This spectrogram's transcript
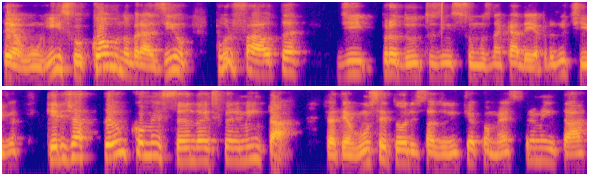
tem algum risco, como no Brasil, por falta de produtos e insumos na cadeia produtiva, que eles já estão começando a experimentar. Já tem alguns setores dos Estados Unidos que já começam a experimentar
